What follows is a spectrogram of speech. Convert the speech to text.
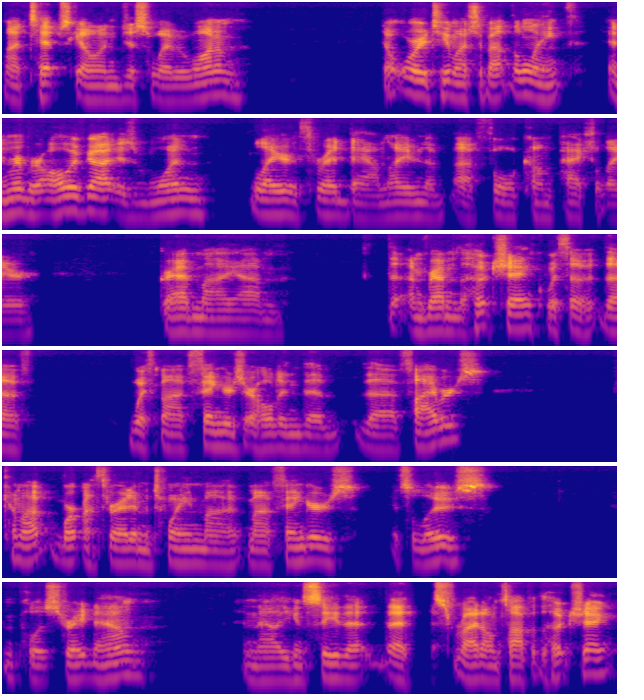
my tips going just the way we want them. Don't worry too much about the length. And remember, all we've got is one layer thread down, not even a, a full compact layer. Grab my, um, the, I'm grabbing the hook shank with the, the, with my fingers are holding the, the fibers. Come up, work my thread in between my, my fingers. It's loose and pull it straight down. And now you can see that that's right on top of the hook shank.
